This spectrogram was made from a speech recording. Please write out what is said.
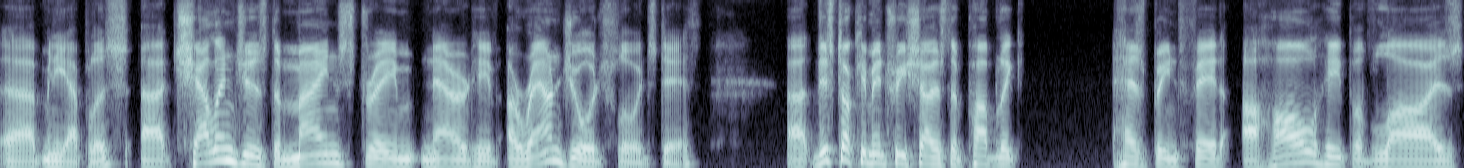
Uh, Minneapolis uh, challenges the mainstream narrative around George Floyd's death. Uh, this documentary shows the public has been fed a whole heap of lies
